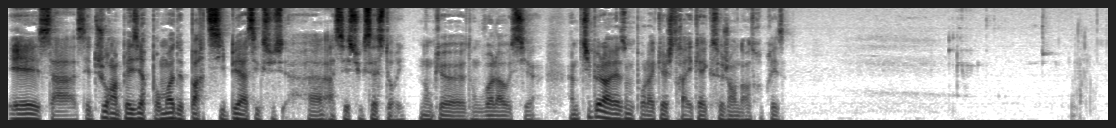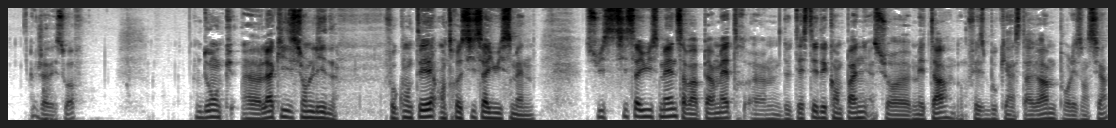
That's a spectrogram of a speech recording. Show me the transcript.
et ça, c'est toujours un plaisir pour moi de participer à ces, à, ces success stories. Donc, euh, donc voilà aussi un petit peu la raison pour laquelle je travaille avec ce genre d'entreprise. J'avais soif. Donc, euh, l'acquisition de lead, faut compter entre 6 à 8 semaines. 6 à 8 semaines, ça va permettre euh, de tester des campagnes sur euh, Meta, donc Facebook et Instagram pour les anciens.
